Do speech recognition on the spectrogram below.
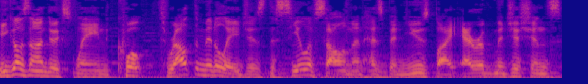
He goes on to explain, quote, throughout the Middle Ages, the Seal of Solomon has been used by Arab magicians,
